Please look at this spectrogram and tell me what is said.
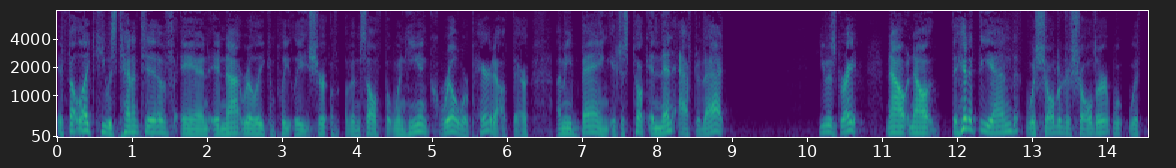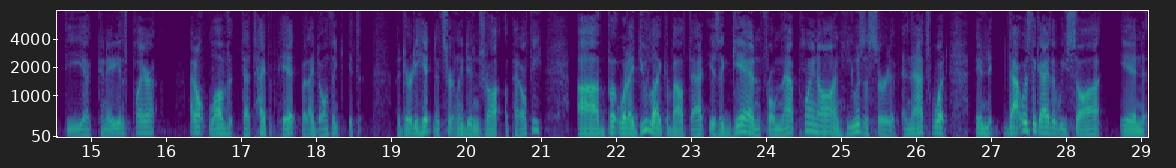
it felt like he was tentative and, and not really completely sure of, of himself. But when he and Kirill were paired out there, I mean, bang, it just took. And then after that, he was great. Now, now the hit at the end was shoulder to shoulder with the uh, Canadiens player. I don't love that type of hit, but I don't think it's a dirty hit, and it certainly didn't draw a penalty. Uh, but what I do like about that is, again, from that point on, he was assertive, and that's what, and that was the guy that we saw in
